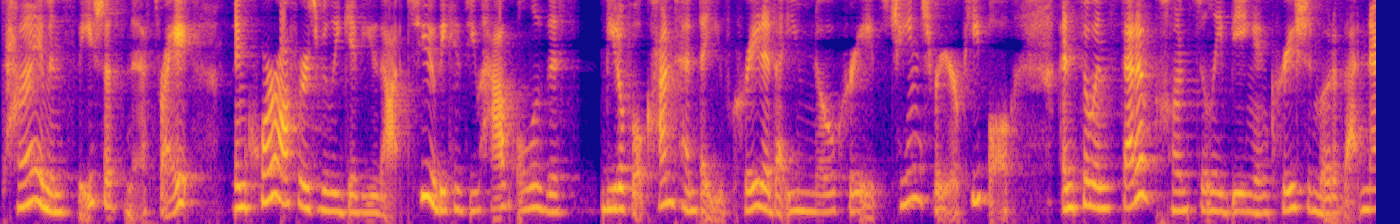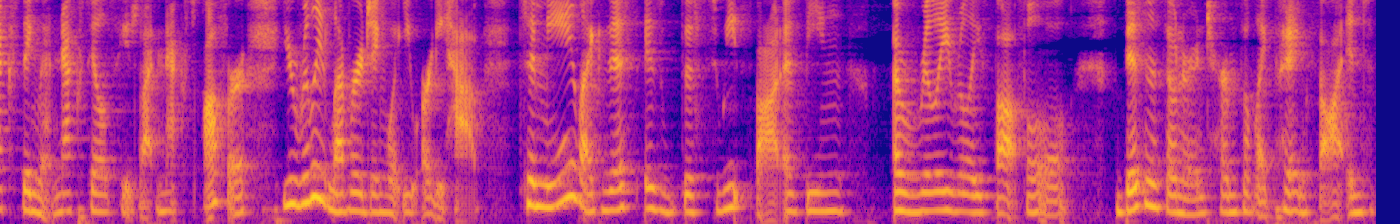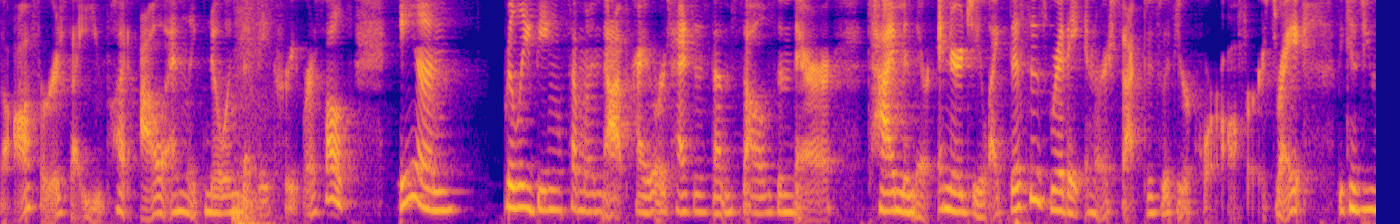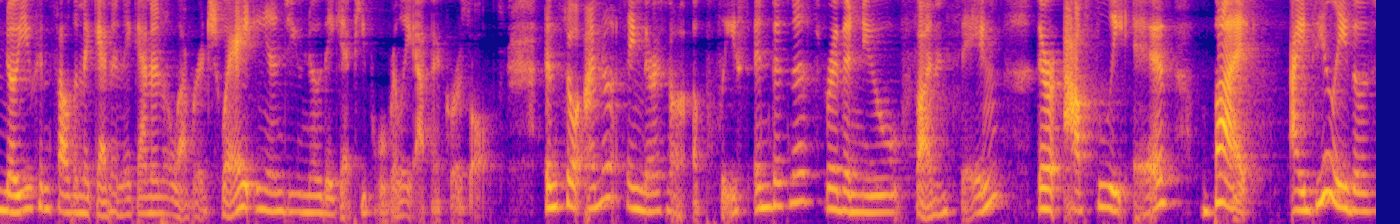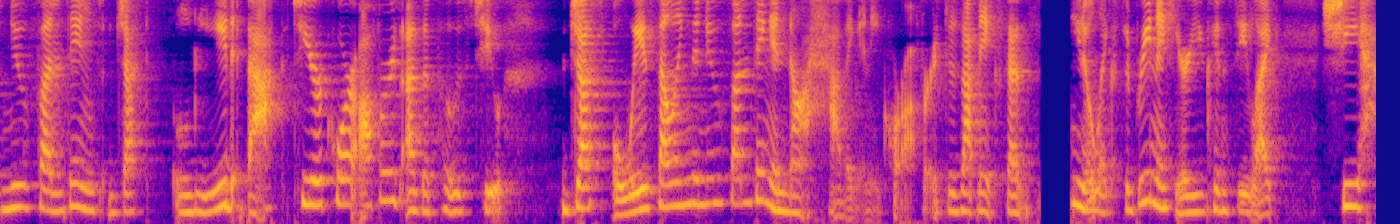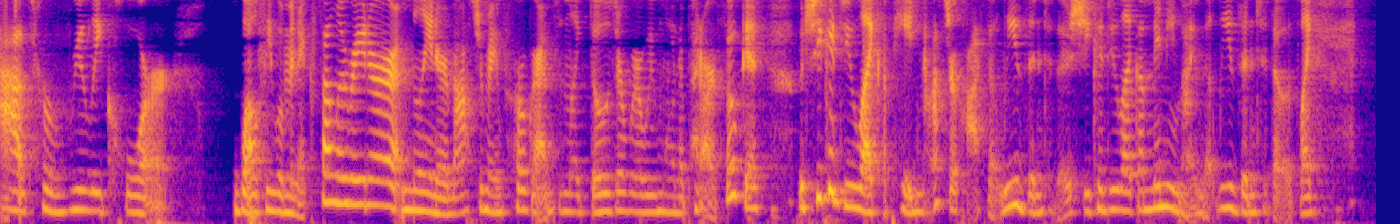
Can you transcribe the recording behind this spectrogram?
time and spaciousness, right? And core offers really give you that too, because you have all of this beautiful content that you've created that you know creates change for your people. And so instead of constantly being in creation mode of that next thing, that next sales page, that next offer, you're really leveraging what you already have. To me, like this is the sweet spot of being a really, really thoughtful business owner in terms of like putting thought into the offers that you put out and like knowing that they create results and really being someone that prioritizes themselves and their time and their energy. Like this is where they intersect is with your core offers, right? Because you know you can sell them again and again in a leveraged way and you know they get people really epic results. And so I'm not saying there's not a place in business for the new fun thing. There absolutely is, but ideally those new fun things just lead back to your core offers as opposed to just always selling the new fun thing and not having any core offers. Does that make sense? You know, like Sabrina here, you can see like she has her really core Wealthy Woman Accelerator, Millionaire Mastermind programs, and like those are where we want to put our focus. But she could do like a paid masterclass that leads into those. She could do like a mini mind that leads into those. Like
